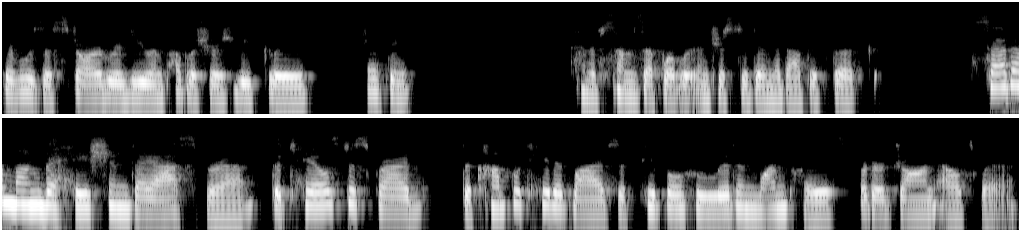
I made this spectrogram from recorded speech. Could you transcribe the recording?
there was a starred review in Publishers Weekly, which I think kind of sums up what we're interested in about this book. Set among the Haitian diaspora, the tales describe the complicated lives of people who live in one place but are drawn elsewhere.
